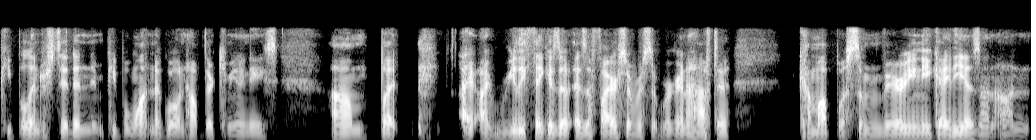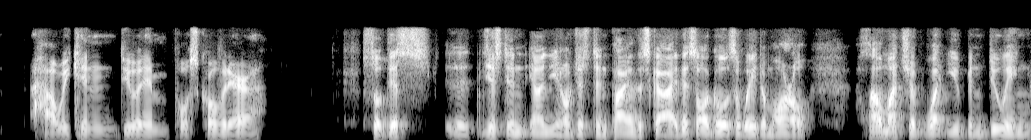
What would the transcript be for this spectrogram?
people interested and, people wanting to go out and help their communities. Um, but I, I really think as a as a fire service that we're going to have to come up with some very unique ideas on on how we can do it in post-COVID era. So this uh, just in you know just in pie in the sky, this all goes away tomorrow. How much of what you've been doing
